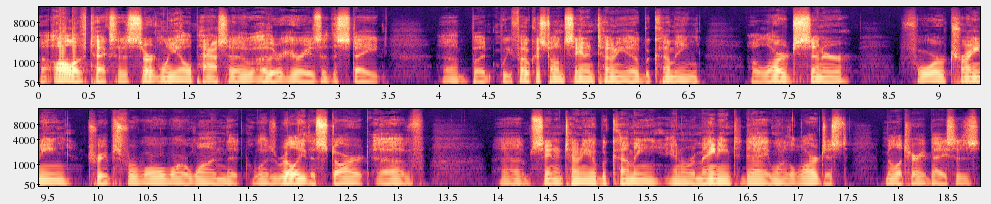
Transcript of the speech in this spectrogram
uh, all of Texas, certainly El Paso, other areas of the state, uh, but we focused on San Antonio becoming a large center for training troops for World War One. That was really the start of uh, San Antonio becoming and remaining today one of the largest military bases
